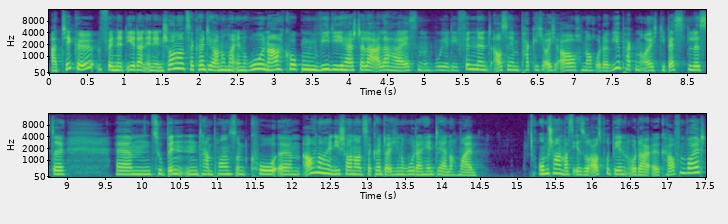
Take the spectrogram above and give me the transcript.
Artikel findet ihr dann in den Shownotes. Da könnt ihr auch nochmal in Ruhe nachgucken, wie die Hersteller alle heißen und wo ihr die findet. Außerdem packe ich euch auch noch oder wir packen euch die Bestenliste ähm, zu Binden, Tampons und Co. Ähm, auch noch in die Shownotes. Da könnt ihr euch in Ruhe dann hinterher nochmal umschauen, was ihr so ausprobieren oder äh, kaufen wollt.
